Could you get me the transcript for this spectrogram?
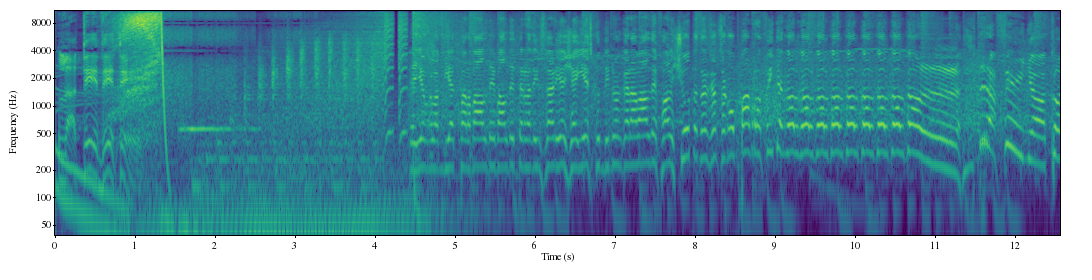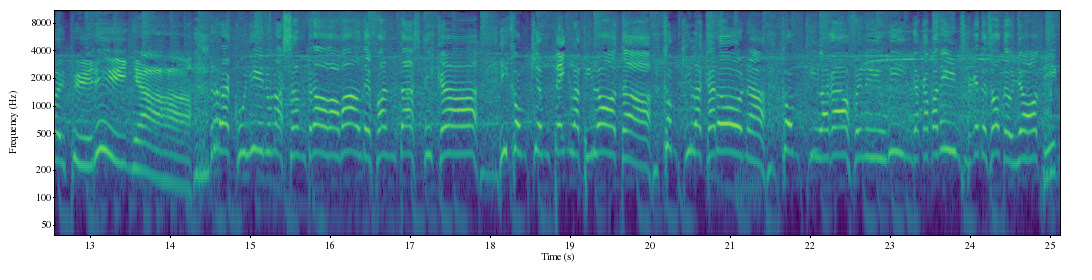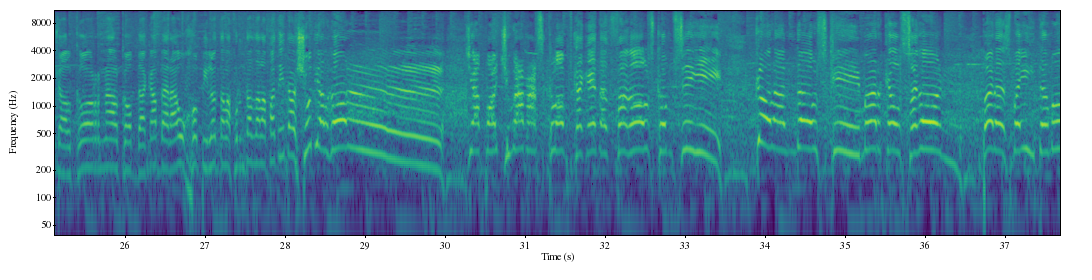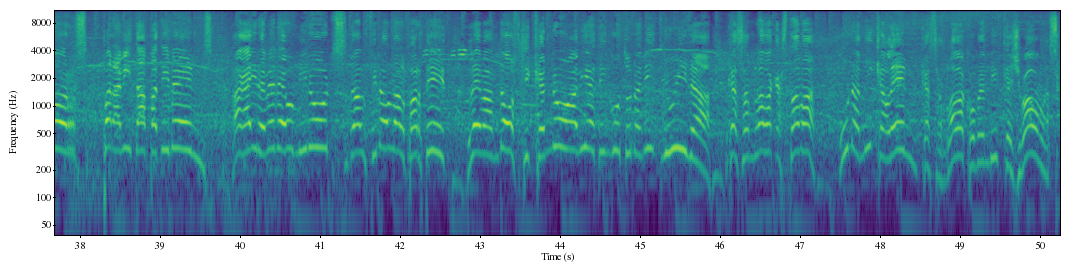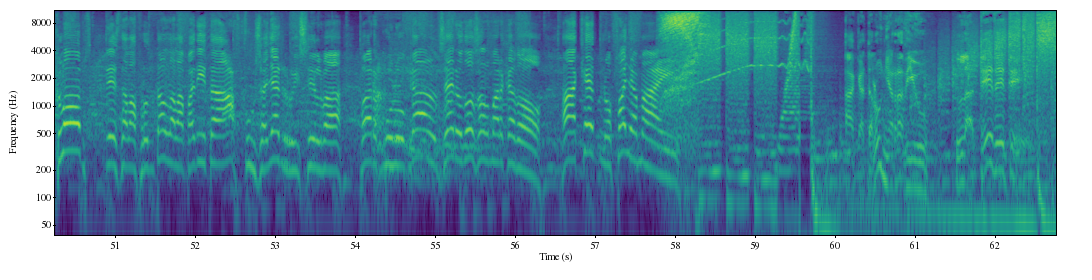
La TDT. De Jong l'ha enviat per Valde, Valde entra dins l'àrea, ja hi és, continua encara Valde, fa el xut, atenció al segon pal, Rafinha, gol, gol, gol, gol, gol, gol, gol, gol, gol! Rafinha, Caipirinha! Recollint una centrada de Valde fantàstica, i com qui empeny la pilota, com qui la carona, com qui l'agafa i li diu, vinga, cap a dins, que aquest és el teu lloc. Pica el corna, el cop de cap d'Araujo, pilota a la frontal de la petita, el xut i el gol! Ja pot jugar clubs, que aquest et fa gols com sigui! Golandowski marca el segon per esvair temors, per evitar patiments. A gairebé 10 minuts del final del partit, Lewandowski, que no havia tingut una nit lluïda, que semblava que estava una mica lent, que semblava, com hem dit, que jugava amb els clubs, des de la frontal de la petita, ha fusellat Ruiz Silva per col·locar el 0-2 al marcador. Aquest no falla mai. A Catalunya Ràdio, la TDT.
